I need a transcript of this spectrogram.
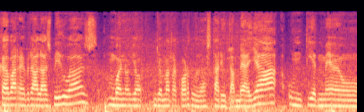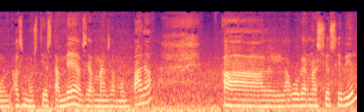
que va rebre les vídues. Bueno, jo, jo me'n recordo d'estar-hi també allà, un tiet meu, els meus tiets també, els germans de mon pare, a la Governació Civil,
